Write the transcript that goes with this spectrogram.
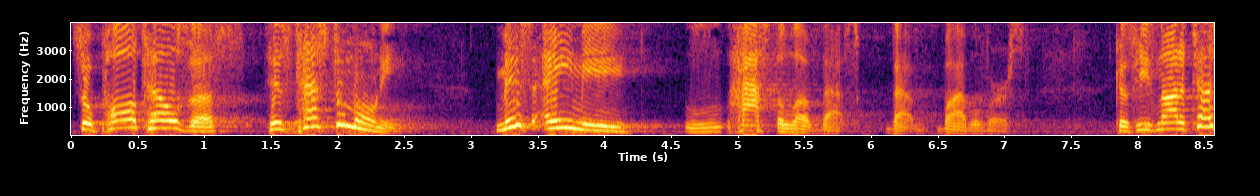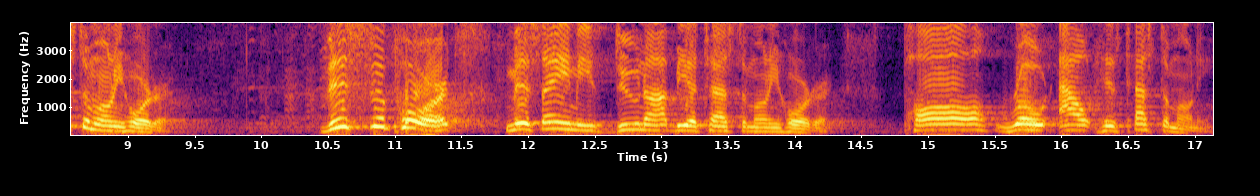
So Paul tells us his testimony. Miss Amy has to love that, that Bible verse because he's not a testimony hoarder. This supports Miss Amy's do not be a testimony hoarder. Paul wrote out his testimony.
